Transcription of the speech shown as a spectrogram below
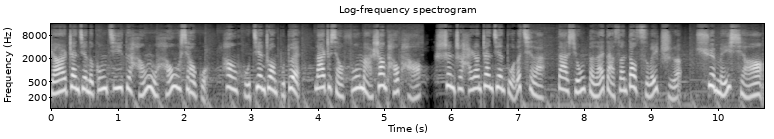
然而战舰的攻击对航母毫无效果。胖虎见状不对，拉着小夫马上逃跑，甚至还让战舰躲了起来。大雄本来打算到此为止，却没想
